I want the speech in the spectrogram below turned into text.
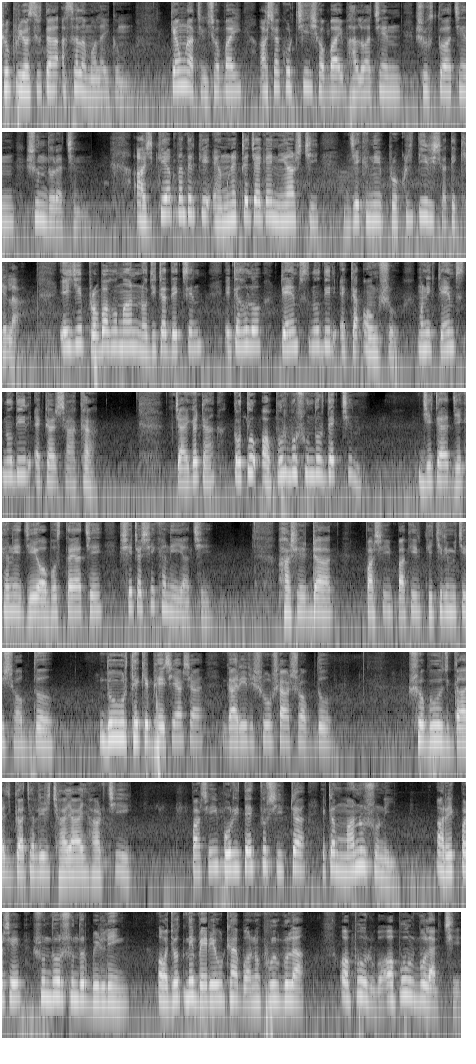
সুপ্রিয় শ্রোতা, আসসালামু আলাইকুম। কেমন আছেন সবাই? আশা করছি সবাই ভালো আছেন, সুস্থ আছেন, সুন্দর আছেন। আজকে আপনাদেরকে এমন একটা জায়গায় নিয়ে আসছি, যেখানে প্রকৃতির সাথে খেলা। এই যে প্রবাহমান নদীটা দেখছেন, এটা হলো টেমস নদীর একটা অংশ মানে টেমস নদীর একটা শাখা। জায়গাটা কত অপূর্ব সুন্দর দেখছেন। যেটা যেখানে যে অবস্থায় আছে, সেটা সেখানেই আছে। হাঁসের ডাক পাশেই পাখির কিচিরমিচির শব্দ, দূর থেকে ভেসে আসা গাড়ির শোষা শব্দ। সবুজ গাছগাছালির ছায়ায় হাঁটছি। পাশেই পরিত্যক্ত শিবটা একটা মানুষও নেই। আরেক পাশে সুন্দর সুন্দর বিল্ডিং। অযত্নে বেড়ে ওঠা বনফুলগুলা অপূর্ব অপূর্ব লাগছে।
